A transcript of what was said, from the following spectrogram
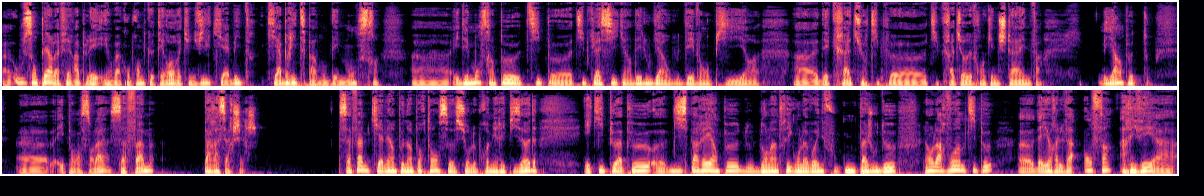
euh, où son père l'a fait rappeler et on va comprendre que Terror est une ville qui habite, qui abrite pardon des monstres euh, et des monstres un peu type euh, type classique, hein, des loups-garous, des vampires, des créatures type type créatures de Frankenstein. Enfin, il y a un peu de tout. Euh, et pendant ce temps-là, sa femme part à sa recherche. Sa femme qui avait un peu d'importance sur le premier épisode et qui peu à peu euh, disparaît un peu dans l'intrigue. On la voit une, page ou deux. Là, on la revoit un petit peu. Euh, D'ailleurs, elle va enfin arriver à,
